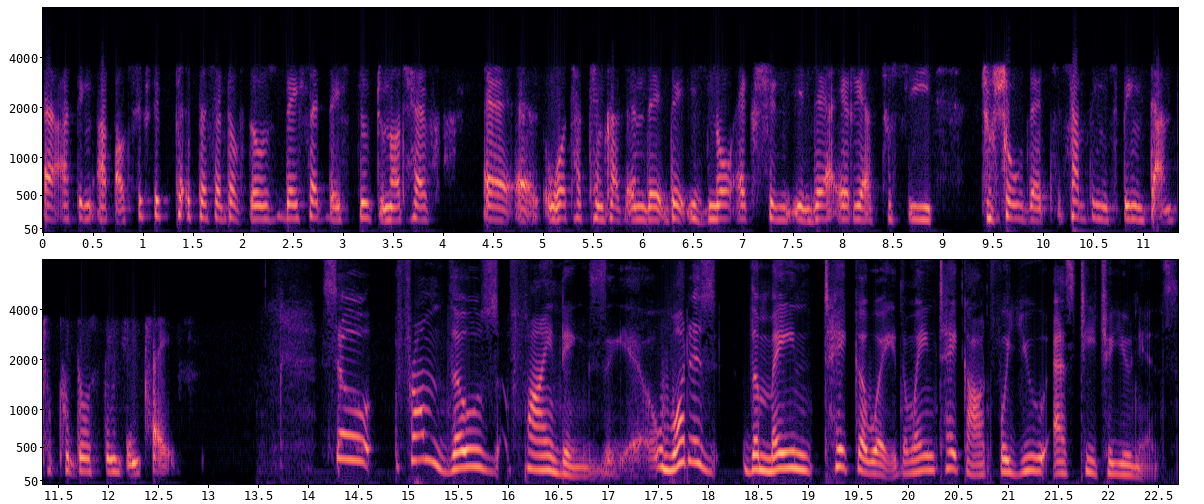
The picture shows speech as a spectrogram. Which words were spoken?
uh, I think about 60% of those, they said they still do not have uh, uh, water tankers and they, there is no action in their areas to see, to show that something is being done to put those things in place. So, from those findings, what is the main takeaway, the main takeout for you as teacher unions?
